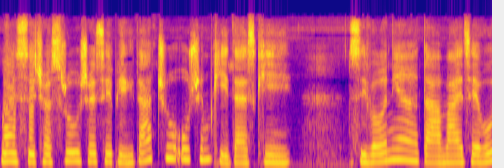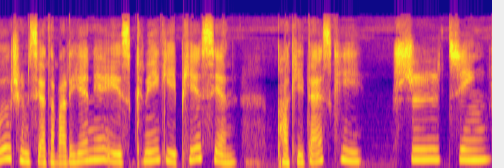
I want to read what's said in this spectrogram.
Вы сейчас слушаете передачу «Учим китайский». Сегодня давайте выучим стихотворение из книги песен по-китайски «Ши Цин».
